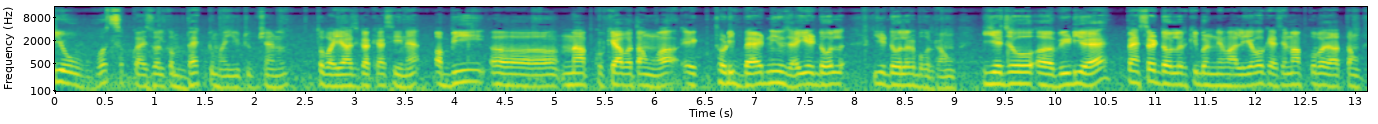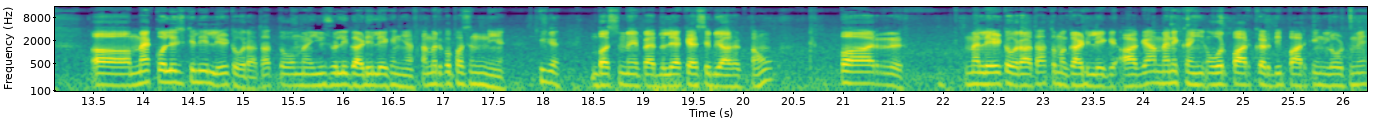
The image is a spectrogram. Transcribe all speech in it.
Yo what's up guys welcome back to my YouTube channel तो भाई आज का क्या सीन है? अभी आ, मैं आपको क्या बताऊँगा? एक थोड़ी बैड न्यूज़ है। ये डॉल ये डॉलर बोल रहा हूँ। ये जो आ, वीडियो है पैंसठ डॉलर की बनने वाली है। वो कैसे? मैं आपको बताता हूँ। मैं कॉलेज के लिए लेट हो रहा था तो मैं यूजुअली गाड़ी लेके नहीं आता। मेरे को पसंद नहीं है ठीक है? बस में पैदल या कैसे भी आ सकता हूँ। पर मैं लेट हो रहा था तो मैं गाड़ी लेके आ गया। मैंने कहीं और पार्क कर दी पार्किंग लॉट में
